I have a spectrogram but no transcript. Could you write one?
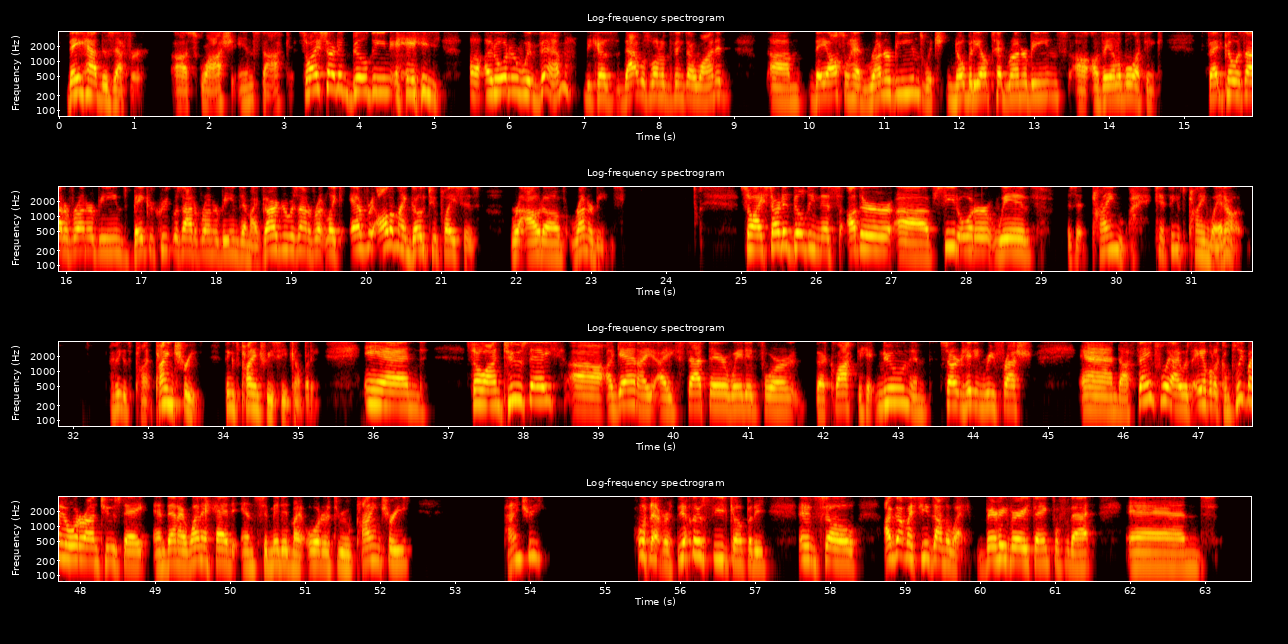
they had the Zephyr uh, squash in stock. So I started building a uh, an order with them because that was one of the things I wanted. Um, they also had runner beans, which nobody else had runner beans uh, available. I think Fedco was out of runner beans, Baker Creek was out of runner beans, and MIgardener was out of run- like every all of my go-to places were out of runner beans. So I started building this other uh, seed order with is it pine? I can't think it's Pine Way. I don't. I think it's Pine Pine Tree I think it's Pine Tree Seed Company. And so on Tuesday, uh, again, I, I sat there, waited for the clock to hit noon and started hitting refresh. And uh, thankfully, I was able to complete my order on Tuesday. And then I went ahead and submitted my order through Pine Tree. Pine Tree? Whatever, the other seed company. And so I've got my seeds on the way. Very, very thankful for that. And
